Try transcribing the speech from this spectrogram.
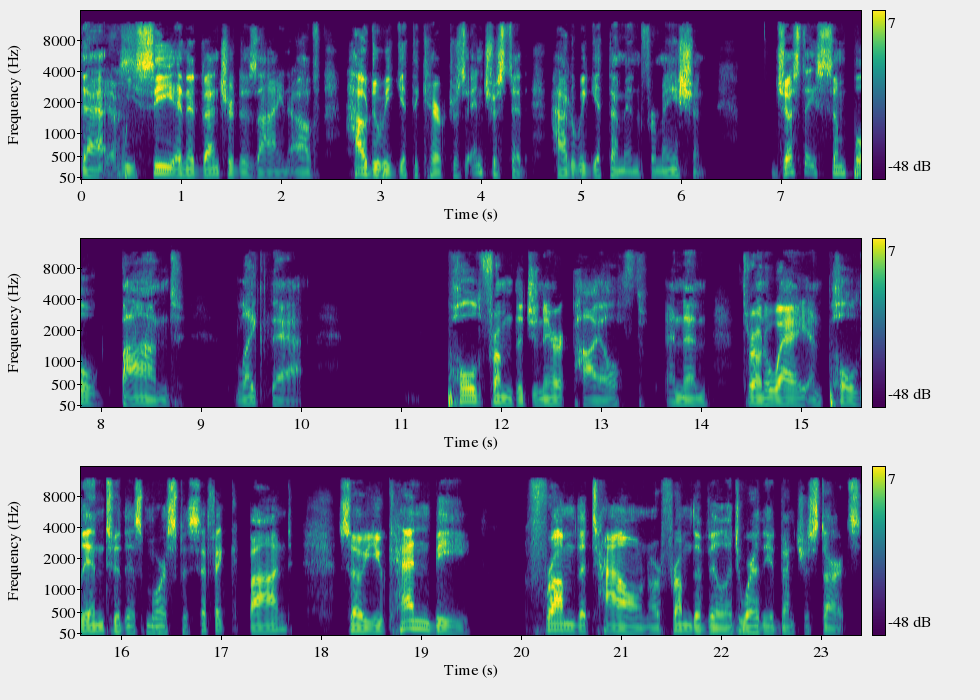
that Yes. we see in adventure design of how do we get the characters interested how do we get them information just a simple bond like that pulled from the generic pile and then thrown away and pulled into this more specific bond so you can be from the town or from the village where the adventure starts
